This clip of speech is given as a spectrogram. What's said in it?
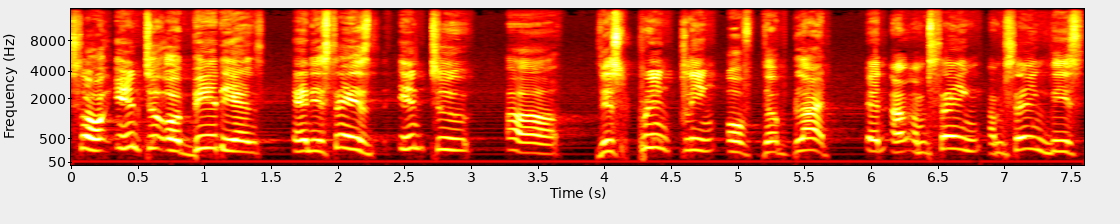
So, into obedience, and he says, into uh, the sprinkling of the blood. And I'm saying, I'm saying this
